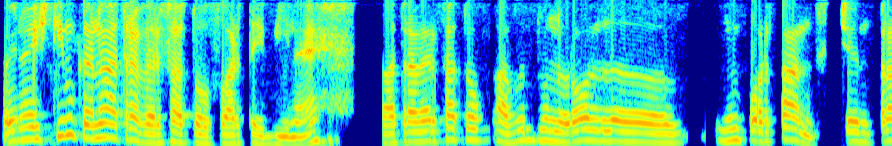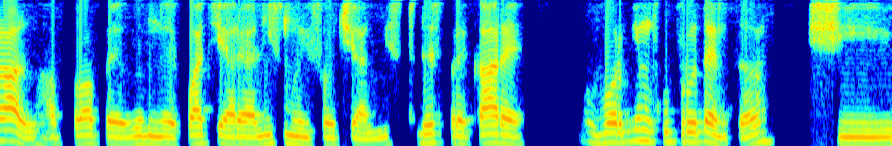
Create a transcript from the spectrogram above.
Păi noi știm că nu a traversat-o foarte bine, a traversat-o având un rol uh, important, central aproape în ecuația realismului socialist, despre care vorbim cu prudență și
